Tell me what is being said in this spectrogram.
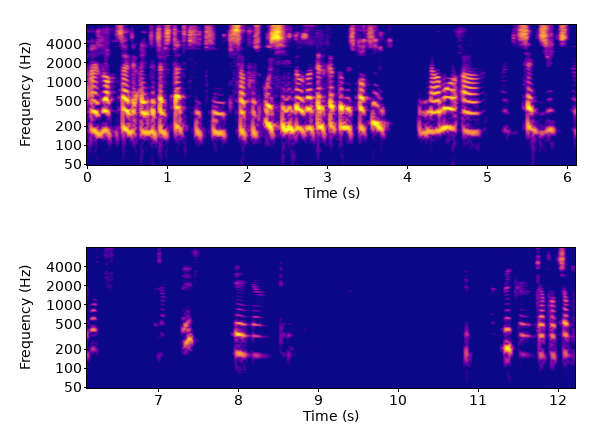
un joueur comme ça, avec de tels stats qui, qui, qui s'impose aussi vite dans un tel club comme le Sporting, généralement à, 17, 18, 19 ans, tu déjà et, euh, et lui qu'à partir de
